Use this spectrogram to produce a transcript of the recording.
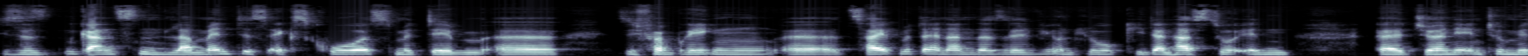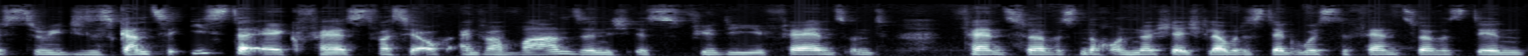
diesen ganzen Lamentis-Exkurs mit dem, äh, sie verbringen äh, Zeit miteinander, Sylvie und Loki. Dann hast du in äh, Journey into Mystery dieses ganze Easter Egg Fest, was ja auch einfach wahnsinnig ist für die Fans und Fanservice noch und nöcher. Ich glaube, das ist der größte Fanservice, den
